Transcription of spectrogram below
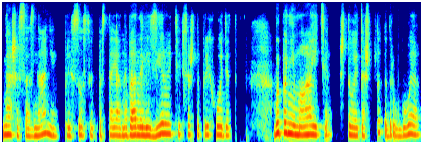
Наше сознание присутствует постоянно. Вы анализируете все, что приходит. Вы понимаете, что это что-то другое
